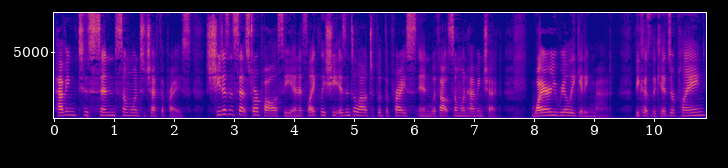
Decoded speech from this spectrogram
having to send someone to check the price? She doesn't set store policy, and it's likely she isn't allowed to put the price in without someone having checked. Why are you really getting mad? Because the kids are playing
